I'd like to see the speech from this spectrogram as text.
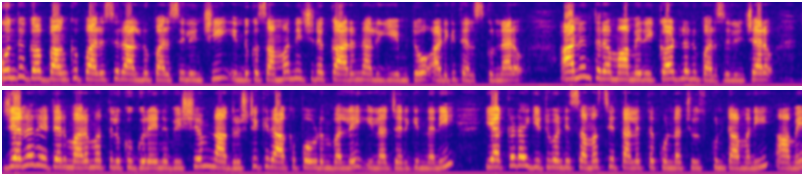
ముందుగా బంకు పరిసరాలను పరిశీలించి ఇందుకు సంబంధించిన కారణాలు ఏమిటో అడిగి తెలుసుకున్నారు. అనంతరం ఆమె రికార్డులను పరిశీలించారు. జనరేటర్ మరమ్మతులకు గురైన విషయం నా దృష్టికి రాకపోవడం వల్లే ఇలా జరిగిందని ఎక్కడా ఇటువంటి సమస్య తలెత్తకుండా చూసుకుంటామని ఆమె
